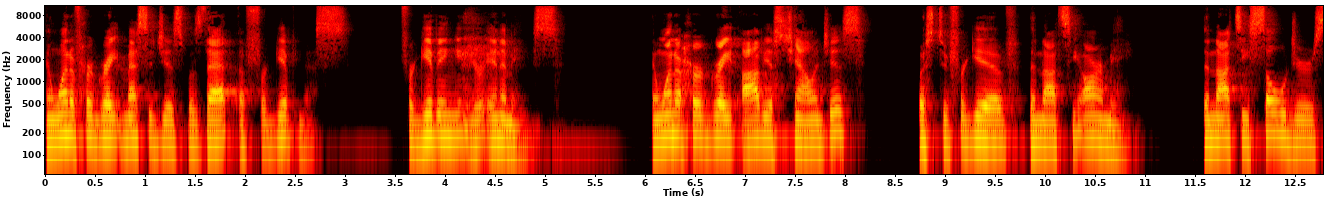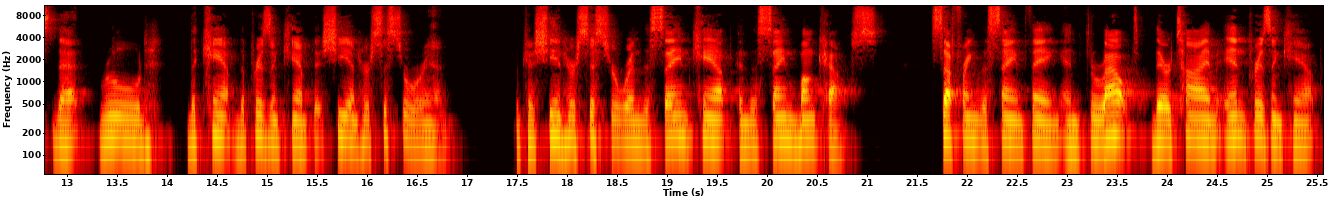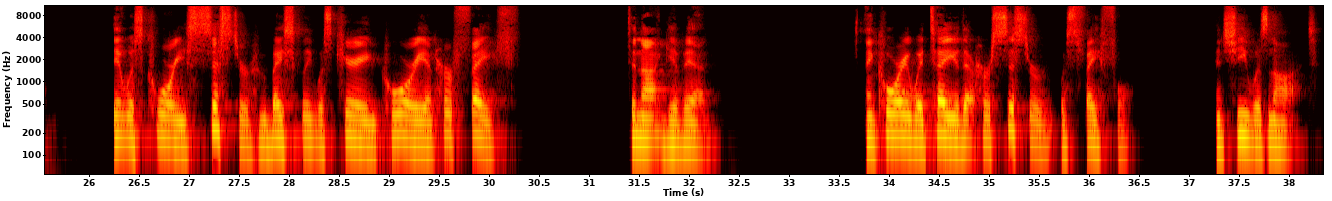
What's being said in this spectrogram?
And one of her great messages was that of forgiveness. forgiving your enemies. And one of her great obvious challenges was to forgive the Nazi army, the Nazi soldiers that ruled the camp, the prison camp that she and her sister were in, because she and her sister were in the same camp in the same bunkhouse, suffering the same thing. And throughout their time in prison camp, it was Corrie's sister who basically was carrying Corrie and her faith to not give in. And Corrie would tell you that her sister was faithful and she was not.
